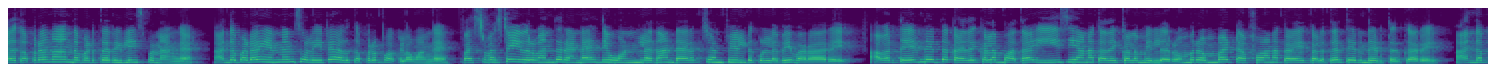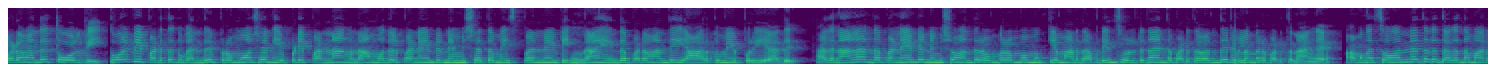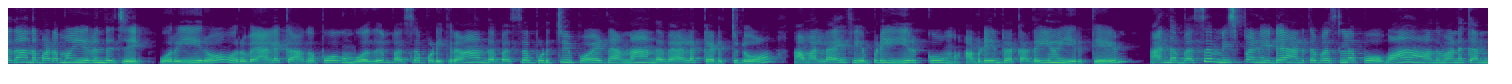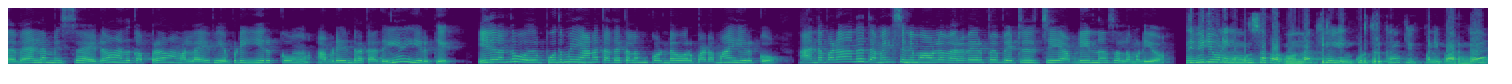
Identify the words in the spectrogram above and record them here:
அதுக்கப்புறம் தான் அந்த படத்தை ரிலீஸ் பண்ணாங்க. அந்த படம் என்னன்னு சொல்லிட்டு அதுக்கப்புறம் பார்க்கலாம் வாங்க ஃபர்ஸ்ட் ஃபர்ஸ்ட் இவர் வந்து ரெண்டாயிரத்தி ஒன்றில் தான் டைரக்ஷன் ஃபீல்டுக்குள்ளவே வராரு. அவர் தேர்ந்தெடுத்த கதைக்களம் பார்த்தா ஈஸியான கதைக்களம் இல்லை. ரொம்ப ரொம்ப டஃப்பான கதைக்களத்தை தேர்ந்தெடுத்திருக்காரு. அந்த படம் வந்து தோல்வி. தோல்வி படத்துக்கு வந்து ப்ரொமோஷன் எப்படி பண்ணாங்கன்னா முதல் பன்னெண்டு நிமிஷத்தை மிஸ் பண்ணிட்டீங்கன்னா இந்த படம் வந்து யாருக்குமே புரியாது. அதனால அந்த பன்னெண்டு நிமிஷம் வந்து ரொம்ப ரொம்ப முக்கியமானது அப்படின்னு சொல்லிட்டு தான் இந்த படத்தை வந்து விளம்பரப்படுத்தினாங்க. அவங்க சொன்னதுக்கு தகுந்த மாதிரி தான் அந்த படமும் இருந்துச்சு. ஒரு ஹீரோ ஒரு வேலைக்காக போகும்போது பஸ்ஸை பிடிக்கிறான். அந்த பஸ்ஸை பிடிச்சி போயிட்டான்னா அந்த வேலை கிடைச்சிடும். அவன் லைஃப் எப்படி இருக்கும் அப்படின்ற கதையும் இருக்கு. அந்த பஸ்ஸை மிஸ் பண்ணிட்டு அடுத்த பஸ்ஸில் போவான். அவனுக்கு அந்த வேலை மிஸ் ஆகிடும் அதுக்கப்புறம் அவன் லைஃப் எப்படி இருக்கும் அப்படின்ற கதையும் இருக்கு. இது வந்து ஒரு புதுமையான கதைக்களம் கொண்ட ஒரு படமாக இருக்கும். அந்த படம் வந்து தமிழ் சினிமாவில் வரவேற்பு பெற்றுச்சு அப்படின்னு தான் சொல்ல முடியும். இந்த வீடியோ நீங்கள் முழுசாக பார்க்கணுன்னா கீழே லிங்க் கொடுத்துருக்கேன். கிளிக் பண்ணி பாருங்கள்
